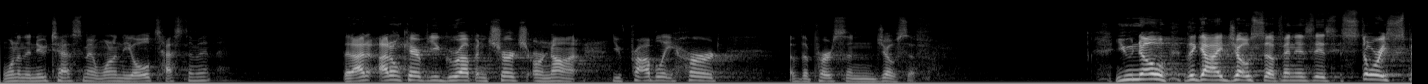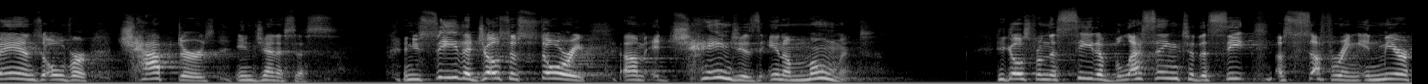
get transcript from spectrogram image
One in the New Testament, one in the Old Testament. That I, I don't care if you grew up in church or not You've probably heard of the person Joseph. You know the guy Joseph, and his, his story spans over chapters in Genesis. And you see that Joseph's story, um, it changes in a moment. He goes from the seat of blessing to the seat of suffering in mere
